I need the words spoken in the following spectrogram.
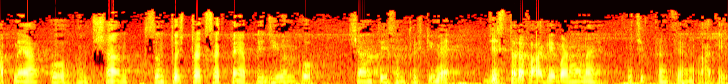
अपने आप को हम शांत, संतुष्ट रख सकते हैं, अपने जीवन को शांति संतुष्टि में जिस तरफ़ आगे बढ़ाना है, उचित ढंग से हम आगे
